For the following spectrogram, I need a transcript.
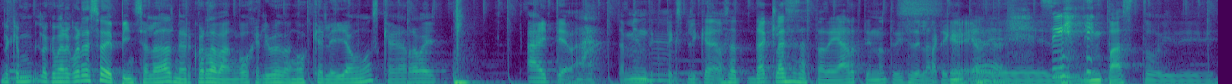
Lo que, lo que me recuerda eso de pinceladas, me recuerda a Van Gogh, el libro de Van Gogh que leíamos, que agarraba y... Ahí te va. También te- explica, o sea, da clases hasta de arte, ¿no? Te dice de la técnica veas. de, Sí. del impasto y de...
